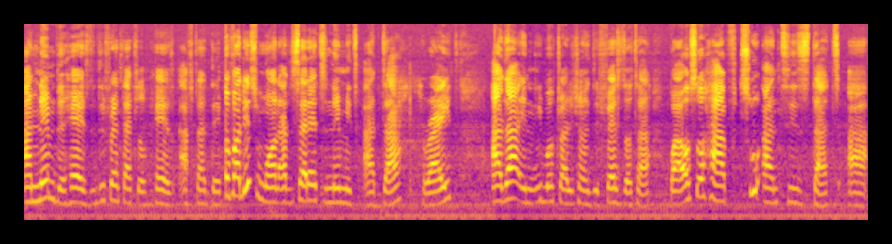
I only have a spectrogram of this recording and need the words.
and name the hairs the different types of hairs after them. So for this one i've decided to name it ada right? Ada in Igbo tradition is the first daughter but i also have two aunties that are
